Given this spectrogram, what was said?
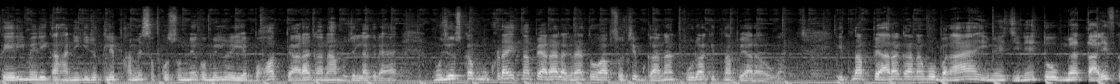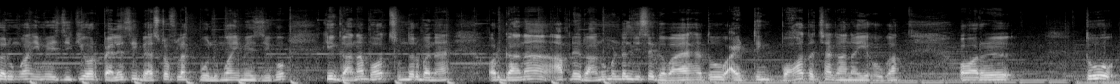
तेरी मेरी कहानी की जो क्लिप हमें सबको सुनने को मिल रही है, बहुत प्यारा गाना मुझे लग रहा है। मुझे उसका मुखड़ा इतना प्यारा लग रहा है तो आप सोचिए गाना पूरा कितना प्यारा होगा। इतना प्यारा गाना वो बनाया है हिमेश जी ने तो मैं तारीफ़ करूँगा हिमेश जी की और पहले से ही बेस्ट ऑफ़ लक बोलूँगा हिमेश जी को कि गाना बहुत सुंदर बना है। और गाना आपने रानू मंडल जी से गवाया है तो आई थिंक बहुत अच्छा गाना ये होगा। और तो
